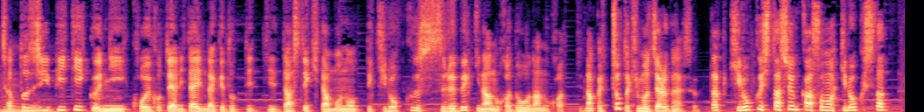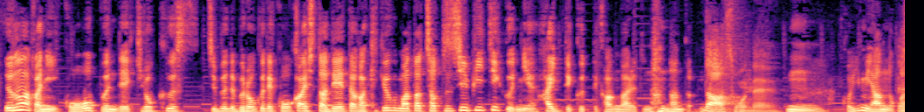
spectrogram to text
チャット GPT 君にこういうことやりたいんだけどって言って出してきたものって記録するべきなのかどうなのかって、なんかちょっと気持ち悪くないですか？だって記録した瞬間、その記録した世の中にこうオープンで記録、自分でブログで公開したデータが結局またチャット GPT 君に入ってくって考えると何なんだろうね。ああ、そうね。うん。これ意味あんのかな？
